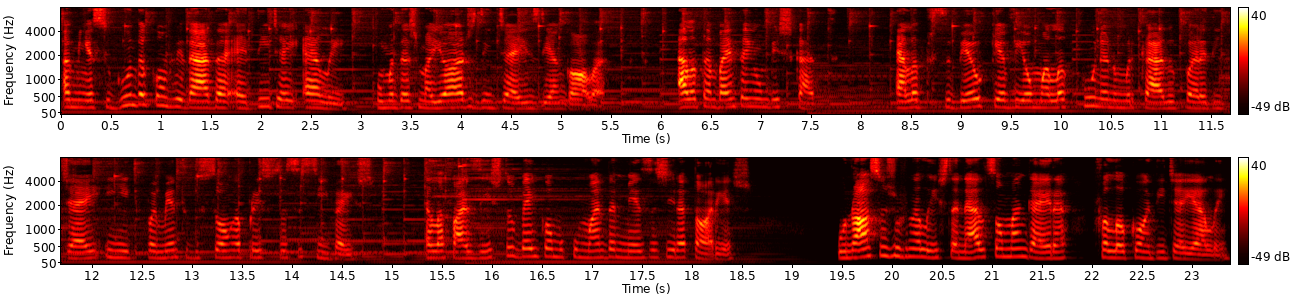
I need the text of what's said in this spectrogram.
A minha segunda convidada é DJ Ellie, uma das maiores DJs de Angola. Ela também tem um biscate ela percebeu que havia uma lacuna no mercado para DJ e equipamento de som a preços acessíveis. Ela faz isto bem como comanda mesas giratórias. O nosso jornalista Nelson Mangueira falou com a DJ Ellie.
